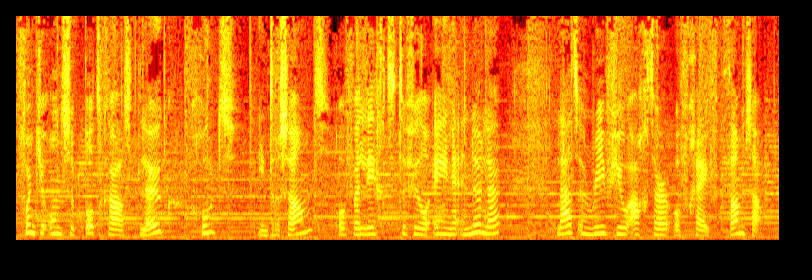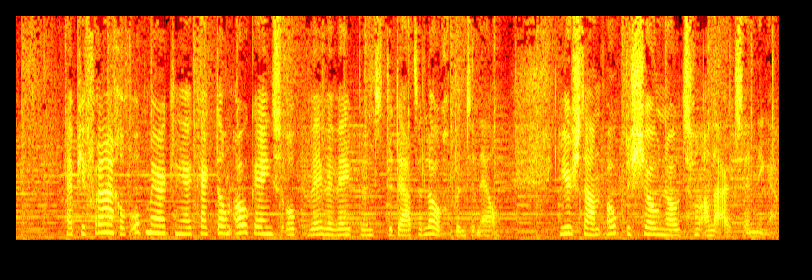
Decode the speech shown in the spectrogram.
Vond je onze podcast leuk, goed, interessant of wellicht te veel ene en nullen? Laat een review achter of geef thumbs up. Heb je vragen of opmerkingen? Kijk dan ook eens op www.dedataloog.nl. Hier staan ook de show notes van alle uitzendingen.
